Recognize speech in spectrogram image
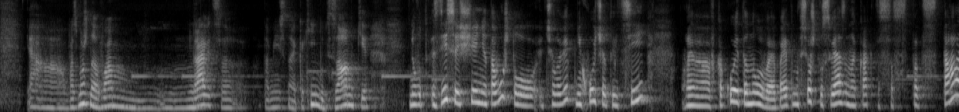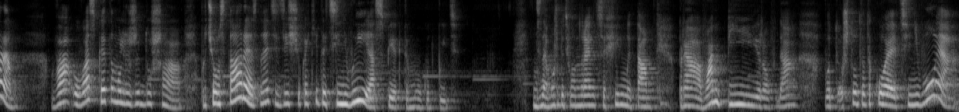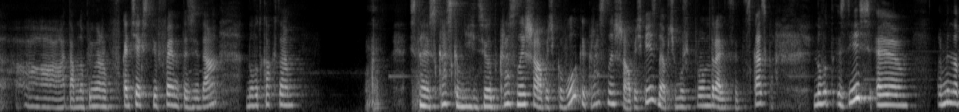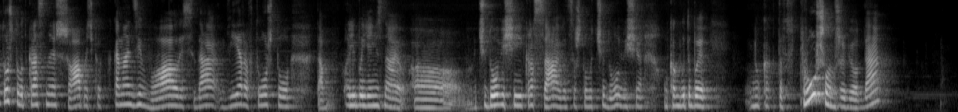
а, возможно, вам нравятся, там, я не знаю, какие-нибудь замки, но вот здесь ощущение того, что человек не хочет идти э, в какое-то новое, поэтому все, что связано как-то со старым, у вас к этому лежит душа. Причем старая, знаете, здесь еще какие-то теневые аспекты могут быть. Не знаю, может быть, вам нравятся фильмы там про вампиров, да, вот что-то такое теневое, а, там, например, в контексте фэнтези, да, но вот как-то, не знаю, сказка мне идет, «Красная шапочка», «Волк и красная шапочка», я не знаю, почему же вам нравится эта сказка, но вот здесь... Э, именно то, что вот красная шапочка, как она одевалась, да, вера в то, что там, либо, я не знаю, э, чудовище и красавица, что вот чудовище, он как будто бы, ну, как-то в прошлом живет, да,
